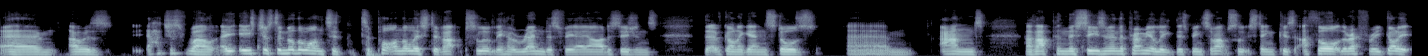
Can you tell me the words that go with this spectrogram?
um, I was, I just, well, it's just another one to to put on the list of absolutely horrendous VAR decisions that have gone against us. Um, and have happened this season in the Premier League. There's been some absolute stinkers. I thought the referee got it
